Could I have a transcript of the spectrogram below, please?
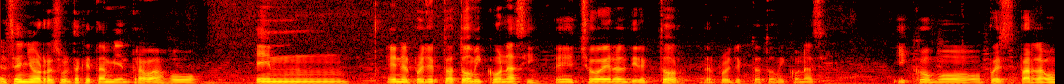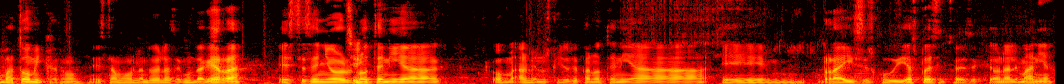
el señor resulta que también trabajó en, en el proyecto atómico nazi. De hecho, era el director del proyecto atómico nazi. Y como, pues, para la bomba atómica, ¿no? Estamos hablando de la Segunda Guerra. Este señor no tenía, al menos que yo sepa, no tenía em, raíces judías, pues, entonces se quedó en Alemania.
